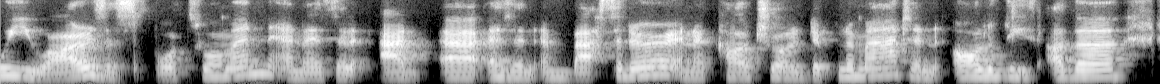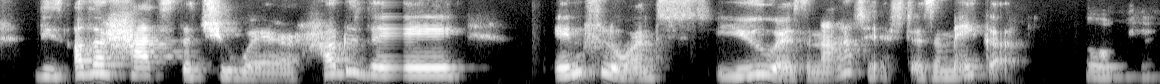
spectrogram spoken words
who you are as a sportswoman and as an uh, as an ambassador and a cultural diplomat and all of these other these other hats that you wear? How do they influence you as an artist, as a maker? Okay.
